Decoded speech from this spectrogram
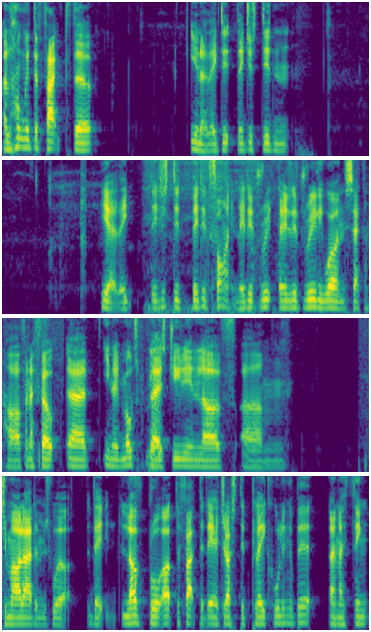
along with the fact that you know they did, they just didn't. Yeah, they they just did they did fine. They did re- they did really well in the second half, and I felt uh, you know multiple Yeah. players, Julian Love, um, Jamal Adams were they Love brought up the fact that they adjusted play calling a bit, and I think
